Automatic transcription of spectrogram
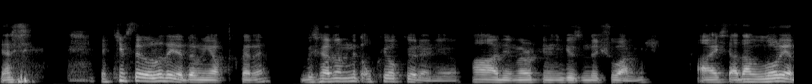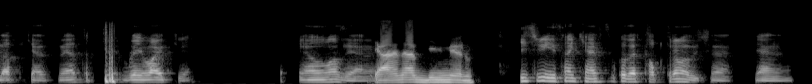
Yani ya kimse onu değil adamın yaptıkları. Dışarıdan millet okuyor okuyor öğreniyor. Ha hadi Murphy'nin gözünde şu varmış. Aa işte adam lore yarattı kendisine ya tıpkı Bray Wyatt gibi. İnanılmaz yani. yani abi bilmiyorum. Hiçbir insan kendisi bu kadar kaptıramaz içine. Yani.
